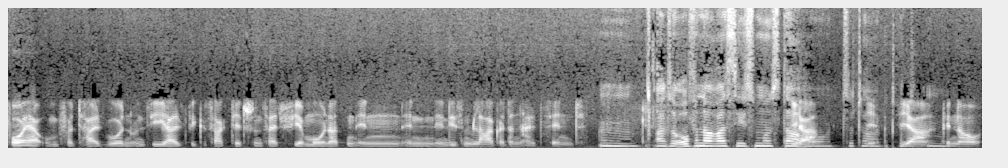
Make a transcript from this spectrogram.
vorher umverteilt wurden und sie halt, wie gesagt, jetzt schon seit vier Monaten in, in, in diesem Lager dann halt sind. Mhm. Also offener Rassismus da ja, auch zutage tritt. Ja, mhm. genau.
